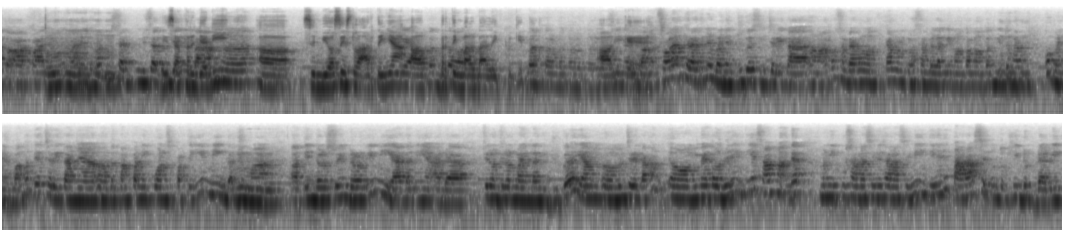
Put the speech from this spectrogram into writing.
atau apa gitu kan Mm-mm, itu kan mm-mm. bisa bisa terjadi, bisa terjadi banget. uh, simbiosis lah artinya Iya, uh, betul. bertimbal balik begitu. Betul betul betul. Oke. Banget. Soalnya akhir-akhir ini banyak juga sih cerita eh, apa sampai aku nonton kan sambil lagi nonton-nonton gitu kan, Mhm. kok banyak banget ya ceritanya eh, tentang penipuan seperti ini, nggak cuma Mhm. eh, Tinder swindler ini ya, tadinya ada film-film lain lagi juga yang eh, menceritakan eh, metodenya intinya sama, dia menipu sana sini sana sini, intinya ini parasit untuk hidup dari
